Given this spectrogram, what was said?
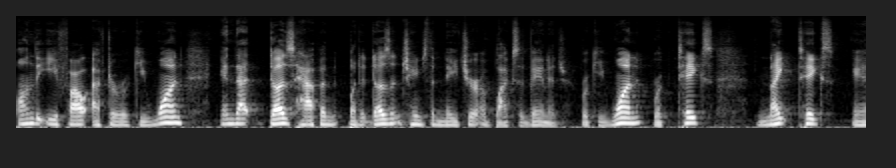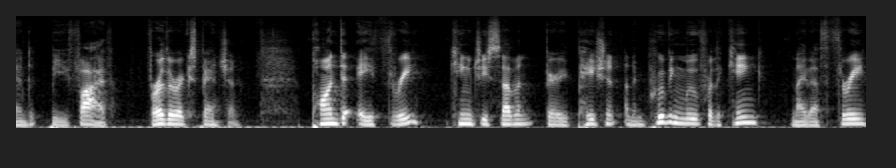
on the e file after rook e1, and that does happen, but it doesn't change the nature of black's advantage. Rook e1, rook takes, knight takes, and b5. Further expansion. Pawn to a3, king g7, very patient, an improving move for the king, knight f3.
